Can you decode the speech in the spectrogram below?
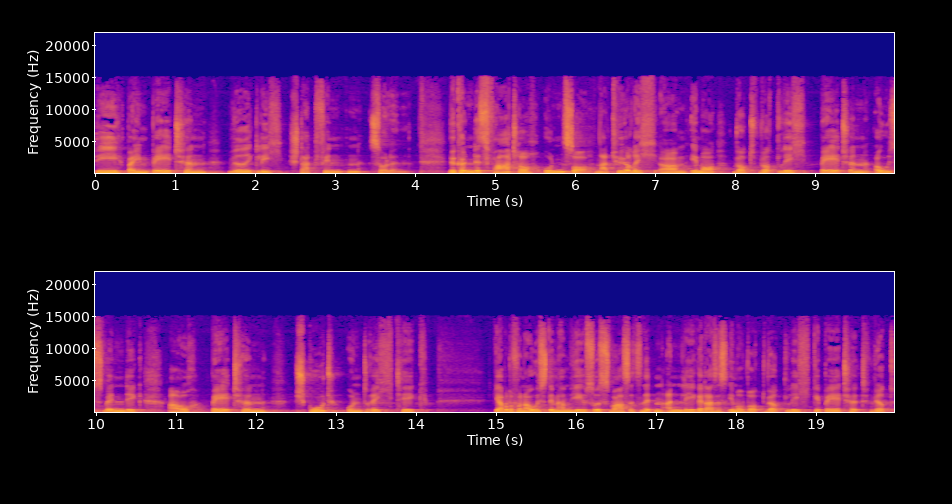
die beim Beten wirklich stattfinden sollen. Wir können das Vater unser natürlich ähm, immer wörtlich beten, auswendig, auch beten, ist gut und richtig. Ich gehe aber davon aus, dem Herrn Jesus war es jetzt nicht ein Anliegen, dass es immer wortwörtlich gebetet wird.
